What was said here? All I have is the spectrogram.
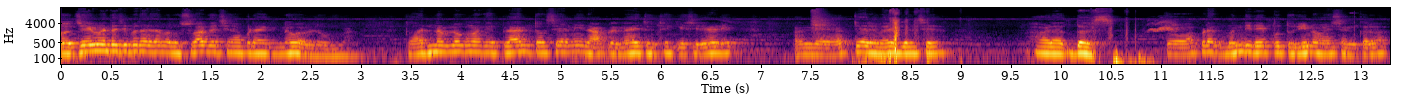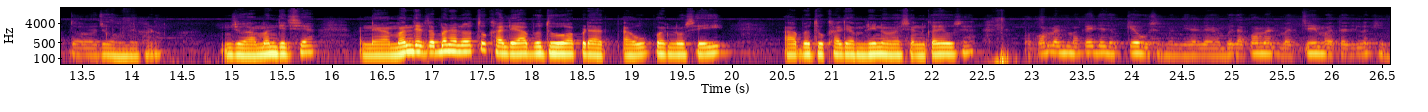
તો જય માતાજી, બધાને તમારું સ્વાગત છે આપણા એક નવા બ્લોગમાં તો આજના બ્લોગમાં કંઈ પ્લાન તો છે નહીં ને આપણે નાહી તો થઈ ગયા છીએ રેડી અને અત્યારે વાગ્યા છે સાડા દસ. તો આપણે મંદિર આપ્યું હતું રિનોવેશન કરવા. તો જો હું દેખાડો. જો આ મંદિર છે. અને આ મંદિર તો બનેલું હતું, ખાલી આ બધું આપણે આ ઉપરનું છે એ આ બધું ખાલી આમ રિનોવેશન કરેલું છે. તો કોમેન્ટમાં કહી દેજો કેવું છે મંદિર? અને બધા કોમેન્ટમાં જય માતાજી લખીને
